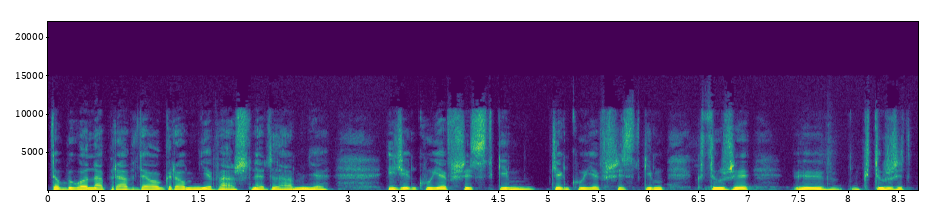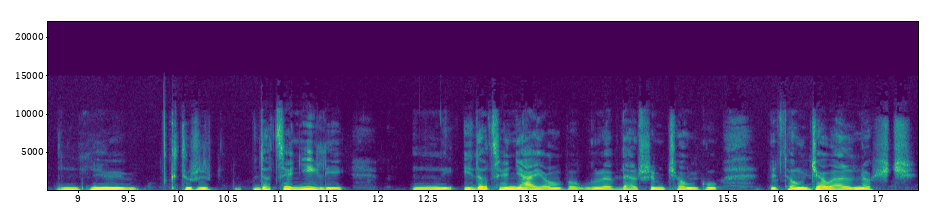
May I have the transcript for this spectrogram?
To było naprawdę ogromnie ważne dla mnie i dziękuję wszystkim, dziękuję wszystkim, którzy, y, którzy, y, którzy docenili i doceniają w ogóle w dalszym ciągu tą działalność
